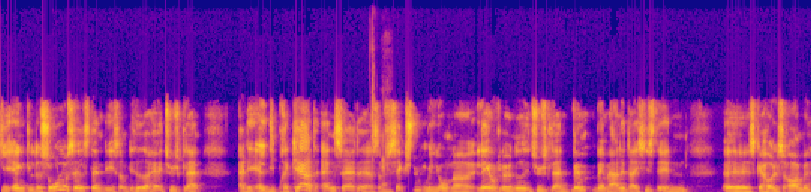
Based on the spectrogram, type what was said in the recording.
de enkelte soloselvstændige, som de hedder her i Tyskland? Er det alle de prekært ansatte, altså ja. 6-7 millioner lavt lønnede i Tyskland? Hvem, hvem er det, der i sidste ende øh, skal holdes oppe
